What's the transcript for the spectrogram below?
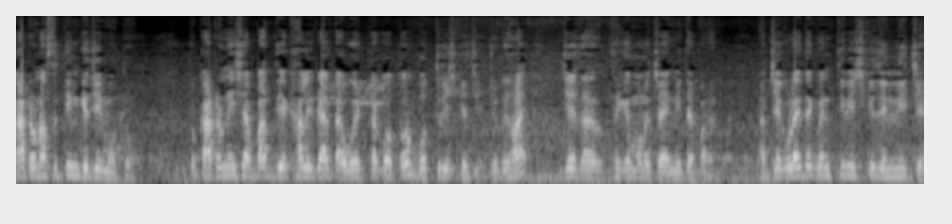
কার্টন আছে তিন কেজির মতো। তো কার্টন হিসাব বাদ দিয়ে খালি ডালটা ওয়েটটা কত? বত্রিশ কেজি। যদি হয়, যে যার থেকে মনে চায় নিতে পারেন। আর যেগুলাই দেখবেন তিরিশ কেজির নিচে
